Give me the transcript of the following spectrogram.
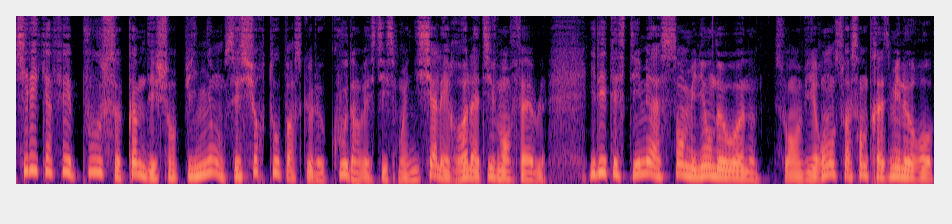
Si les cafés poussent comme des champignons, c'est surtout parce que le coût d'investissement initial est relativement faible. Il est estimé à 100 millions de won, soit environ 73 000 euros.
